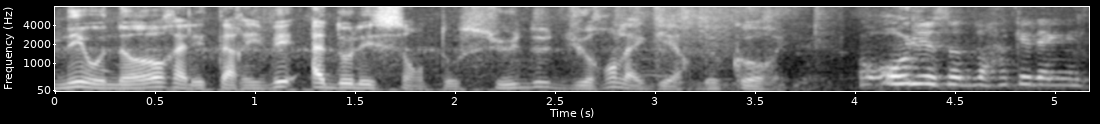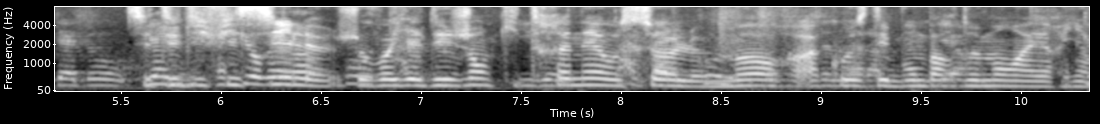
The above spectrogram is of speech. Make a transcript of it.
Née au nord, elle est arrivée adolescente au sud durant la guerre de Corée. C'était difficile. Je voyais des gens qui traînaient au sol, morts à cause des bombardements aériens.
